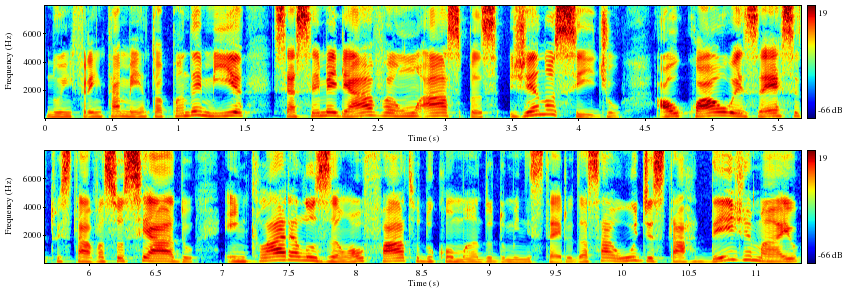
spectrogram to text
no enfrentamento à pandemia se assemelhava a um aspas, genocídio, ao qual o exército estava associado, em clara alusão ao fato do comando do Ministério da Saúde estar desde maio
